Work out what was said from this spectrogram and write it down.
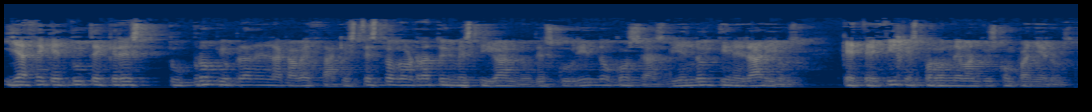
y hace que tú te crees tu propio plan en la cabeza, que estés todo el rato investigando, descubriendo cosas, viendo itinerarios, que te fijes por dónde van tus compañeros.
